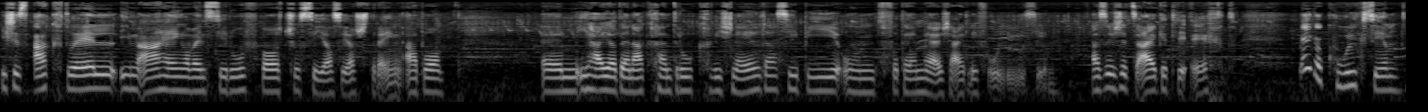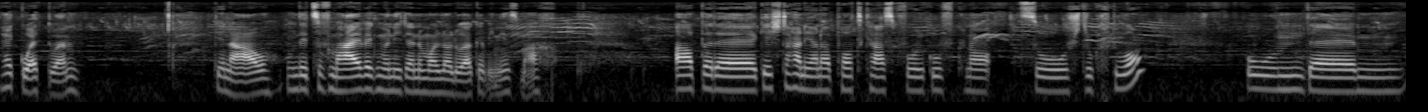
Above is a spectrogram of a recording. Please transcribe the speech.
ist es aktuell im Anhänger, wenn es dir aufgeht, schon sehr, sehr streng. Aber ähm, ich habe ja dann auch keinen Druck, wie schnell das ich bin und von dem her ist eigentlich voll easy. Also ist jetzt eigentlich echt mega cool gewesen, hat gut getan. Genau. Und jetzt auf dem Heimweg muss ich dann mal noch schauen, wie ich es mache. Aber äh, gestern habe ich auch noch eine Podcast-Folge aufgenommen zur Struktur. Und ähm,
